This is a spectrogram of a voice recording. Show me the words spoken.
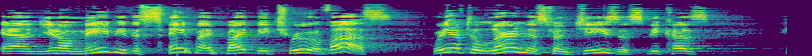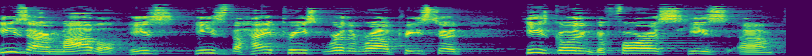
And, you know, maybe the same might be true of us. We have to learn this from Jesus because he's our model. He's, he's the high priest. We're the royal priesthood. He's going before us. He's um,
